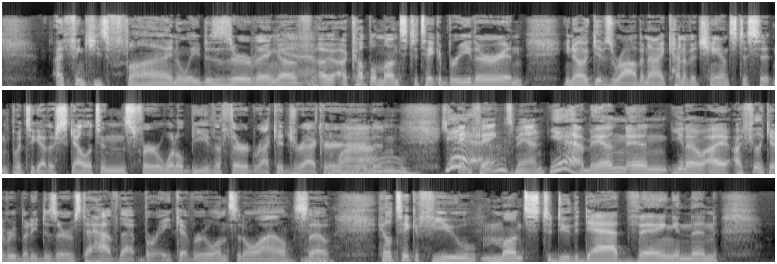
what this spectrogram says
I think he's finally deserving of a, a couple months to take a breather. And you know, it gives Rob and I kind of a chance to sit and put together skeletons for what'll be the third wreckage record. Wow. And yeah, Big things, man. yeah, man. And, you know, I, I feel like everybody deserves to have that break every once in a while. So he'll take a few months to do the dad thing, and then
